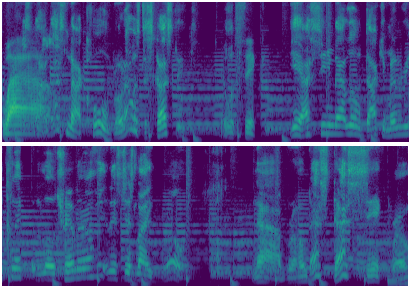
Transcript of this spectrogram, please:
Wow, That's not, that's not cool, bro. That was disgusting. it was sick. Yeah, I seen that little documentary clip with a little trailer of it, and it's just like, bro, nah, bro, that's that's sick, bro.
